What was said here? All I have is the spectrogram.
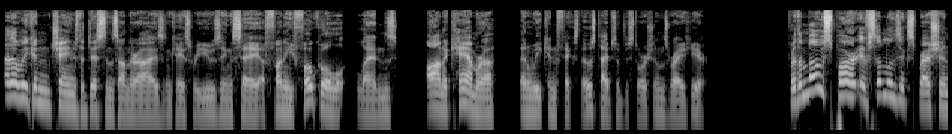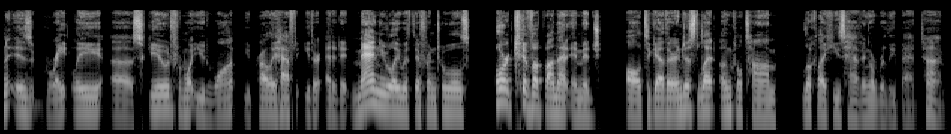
And then we can change the distance on their eyes in case we're using, say, a funny focal lens on a camera, then we can fix those types of distortions right here. For the most part, if someone's expression is greatly uh, skewed from what you'd want, you'd probably have to either edit it manually with different tools or give up on that image all together and just let Uncle Tom look like he's having a really bad time.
